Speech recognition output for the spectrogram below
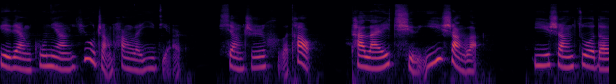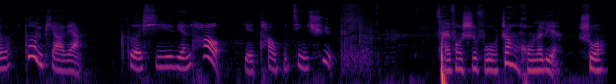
月亮姑娘又长胖了一点儿，像只核桃。她来取衣裳了，衣裳做得更漂亮，可惜连套也套不进去。裁缝师傅涨红了脸，说：“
